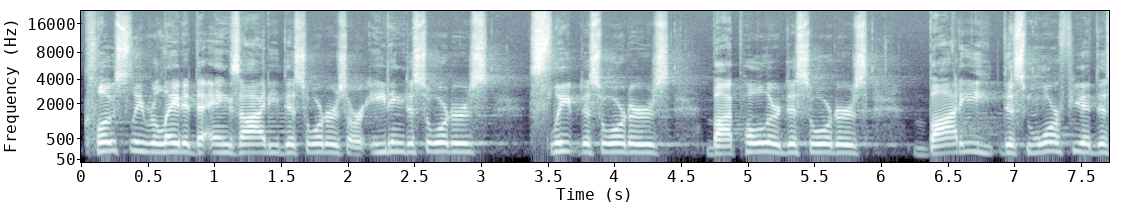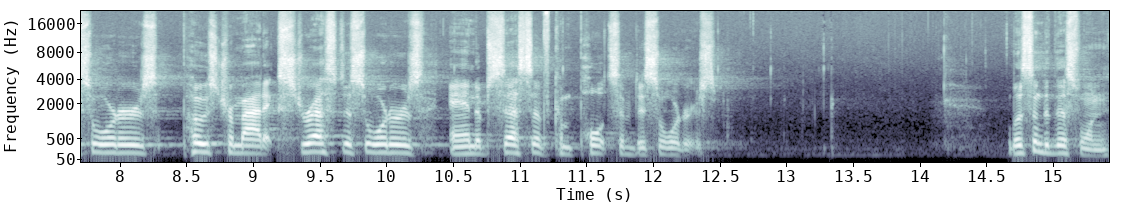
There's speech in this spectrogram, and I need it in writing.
Closely related to anxiety disorders are eating disorders, sleep disorders, bipolar disorders, body dysmorphia disorders, post traumatic stress disorders, and obsessive compulsive disorders. Listen to this one.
